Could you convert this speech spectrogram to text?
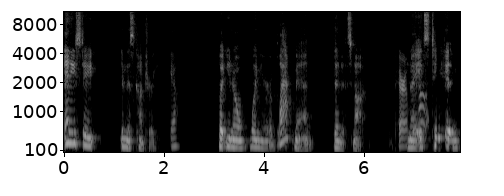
any state in this country. Yeah. But you know, when you're a black man, then it's not. Apparently, it's taken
